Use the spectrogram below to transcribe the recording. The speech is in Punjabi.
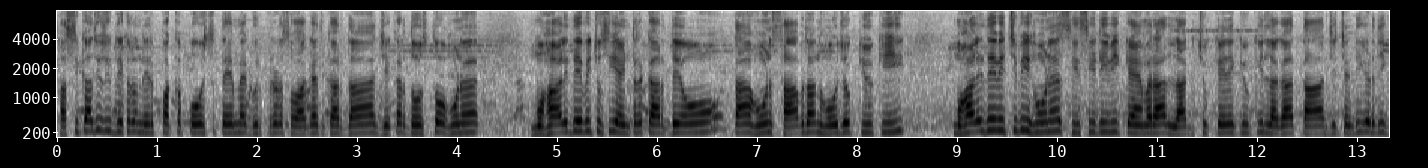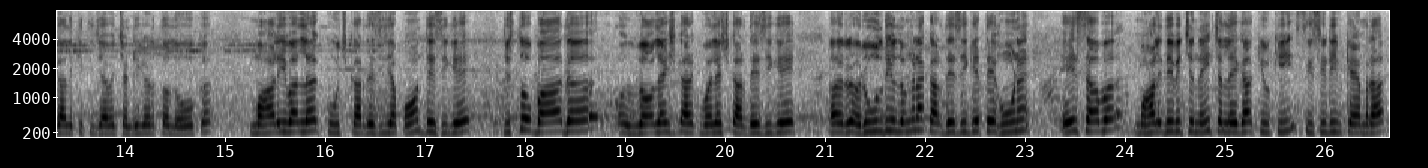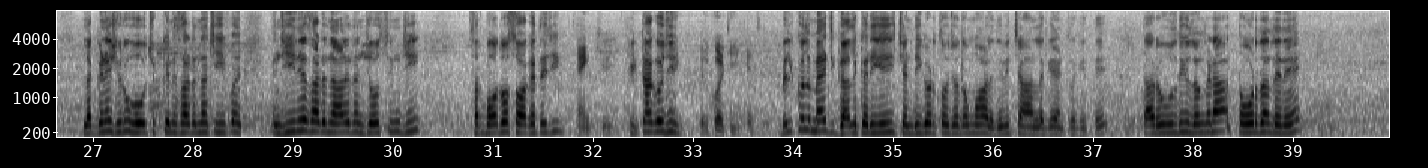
ਸਤਿ ਸ਼੍ਰੀ ਅਕਾਲ ਜੀ, ਤੁਸੀਂ ਦੇਖ ਰਹੇ ਹੋ ਨਿਰਪੱਖ ਪੋਸਟ ਤੇ ਮੈਂ ਗੁਰਪ੍ਰੀਤ ਸਵਾਗਤ ਕਰਦਾ ਜੇਕਰ ਦੋਸਤੋ ਹੁਣ ਮੋਹਾਲੀ ਦੇ ਵਿੱਚ ਤੁਸੀਂ ਐਂਟਰ ਕਰਦੇ ਹੋ, ਤਾਂ ਹੁਣ ਸਾਵਧਾਨ ਹੋ ਜਾਓ, ਕਿਉਂਕਿ ਮੋਹਾਲੀ ਦੇ ਵਿੱਚ ਵੀ ਹੁਣ ਸੀਸੀਟੀਵੀ ਕੈਮਰਾ ਲੱਗ ਚੁੱਕੇ ਨੇ, ਕਿਉਂਕਿ ਲਗਾਤਾਰ ਜੇ ਚੰਡੀਗੜ੍ਹ ਦੀ ਗੱਲ ਕੀਤੀ ਜਾਵੇ, ਚੰਡੀਗੜ੍ਹ ਤੋਂ ਲੋਕ ਮੋਹਾਲੀ ਵੱਲ ਕੂਚ ਕਰਦੇ ਸੀ ਜਾਂ ਪਹੁੰਚਦੇ ਸੀਗੇ, ਜਿਸ ਤੋਂ ਬਾਅਦ ਵਾਇਲੇਸ਼ ਕਰ ਵਾਇਲੇਸ਼ ਕਰਦੇ ਸੀਗੇ। ਰੂਲ ਦੀ ਉਲੰਘਣਾ ਕਰਦੇ ਸੀਗੇ ਤੇ ਹੁਣ ਇਹ ਸਭ ਮੋਹਾਲੀ ਦੇ ਵਿੱਚ ਨਹੀਂ ਚੱਲੇਗਾ ਕਿਉਂਕਿ ਸੀਸੀਟੀਵੀ ਕੈਮਰਾ ਲੱਗਣੇ ਸ਼ੁਰੂ ਹੋ ਚੁੱਕੇ ਨੇ ਸਾਡੇ ਨਾਲ ਚੀਫ ਇੰਜੀਨੀਅਰ ਸਾਡੇ ਨਾਲ ਰਣਜੋਤ ਸਿੰਘ ਜੀ। ਸਰ ਬਹੁਤ ਬਹੁਤ ਸਵਾਗਤ ਹੈ ਜੀ। ਥੈਂਕ ਯੂ ਜੀ। ਠੀਕ ਠਾਕ ਹੋ ਜੀ? ਬਿਲਕੁਲ ਠੀਕ ਹੈ ਜੀ। ਬਿਲਕੁਲ ਮੈਂ ਅੱਜ ਗੱਲ ਕਰੀਏ ਜੀ ਚੰਡੀਗੜ੍ਹ ਤੋਂ ਜਦੋਂ ਮੋਹਾਲੀ ਦੇ ਵਿੱਚ ਆਉਣ ਲੱਗੇ ਐਂਟਰ ਕੀਤੇ ਤਾਂ ਰੂਲ ਦੀ ਉਲੰਘਣਾ ਤੋੜ ਦਿੰਦੇ ਨੇ।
